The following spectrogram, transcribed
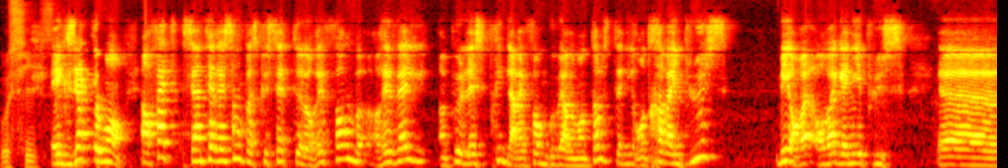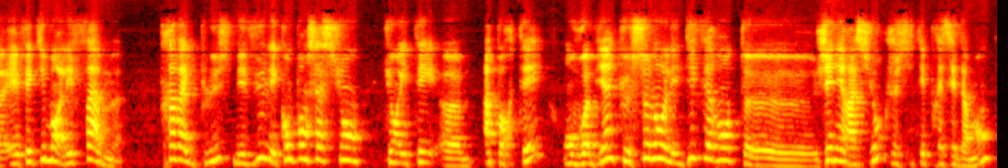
aussi. Exactement. En fait, c'est intéressant parce que cette réforme révèle un peu l'esprit de la réforme gouvernementale, c'est-à-dire on travaille plus, mais on va, on va gagner plus. Euh, et effectivement, les femmes travaillent plus, mais vu les compensations qui ont été euh, apportées, on voit bien que selon les différentes euh, générations que je citais précédemment,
